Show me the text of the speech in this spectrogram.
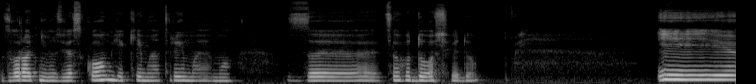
зворотнім зв'язком, який ми отримаємо з цього досвіду. І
